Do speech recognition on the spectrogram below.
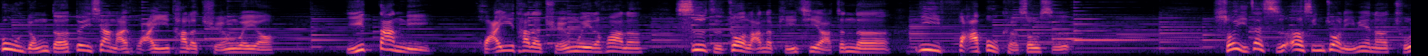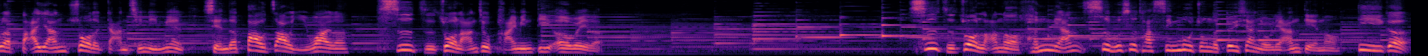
不容得对象来怀疑他的权威哦。一旦你怀疑他的权威的话呢，狮子座男的脾气啊，真的一发不可收拾。所以在十二星座里面呢，除了白羊座的感情里面显得暴躁以外呢，狮子座男就排名第二位了。狮子座男哦，衡量是不是他心目中的对象有两点哦，第一个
